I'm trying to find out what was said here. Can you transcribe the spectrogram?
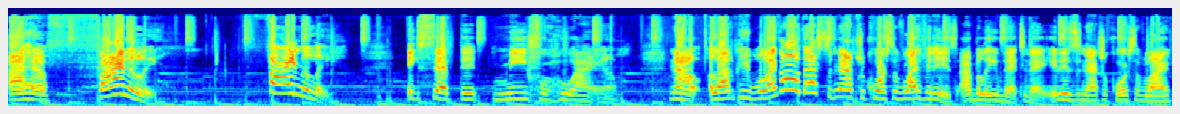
I have finally, finally accepted me for who I am. Now, a lot of people like, oh, that's the natural course of life. It is. I believe that today. It is the natural course of life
